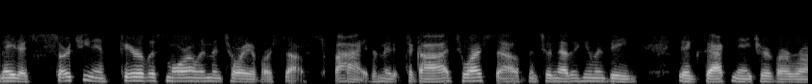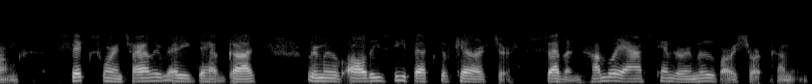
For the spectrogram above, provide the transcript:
made a searching and fearless moral inventory of ourselves. Five, admitted to God, to ourselves, and to another human being the exact nature of our wrongs. 6, we're entirely ready to have God remove all these defects of character. 7, humbly asked Him to remove our shortcomings.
